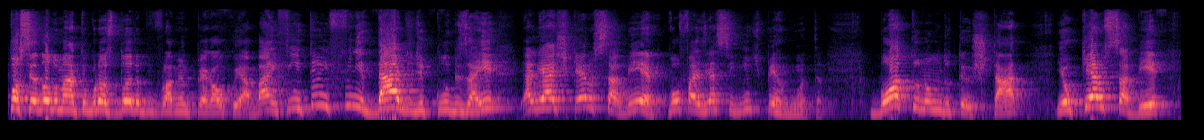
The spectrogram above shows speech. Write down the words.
Torcedor do Mato Grosso, doido pro Flamengo pegar o Cuiabá, enfim, tem uma infinidade de clubes aí. Aliás, quero saber, vou fazer a seguinte pergunta. Bota o nome do teu estado e eu quero saber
